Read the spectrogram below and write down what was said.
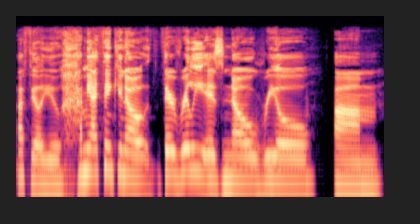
I feel you. I mean, I think, you know, there really is no real um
